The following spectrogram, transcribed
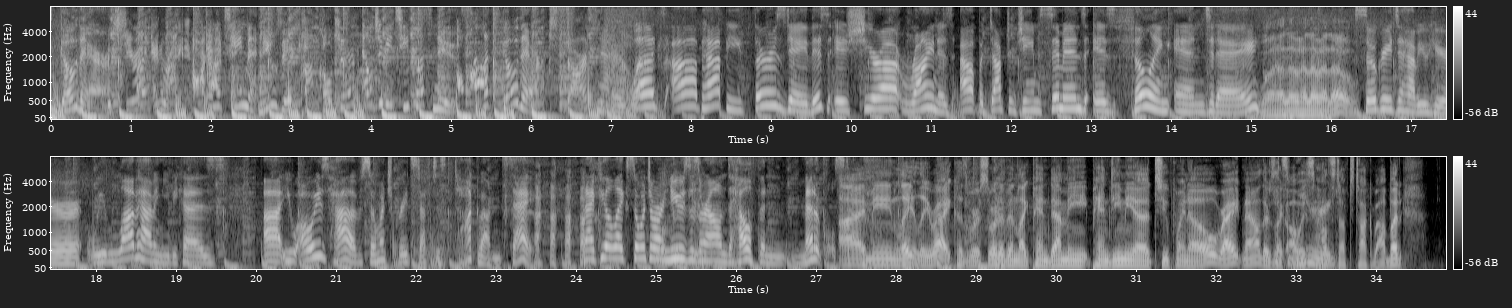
Let's go there. With Shira and Ryan. Oh my God. Entertainment. Music, pop culture. LGBT plus news. Let's go there. Starts now. What's up? Happy Thursday. This is Shira. Ryan is out, but Dr. James Simmons is filling in today. Well, hello, hello, hello. So great to have you here. We love having you because uh, you always have so much great stuff to talk about and say. and I feel like so much of our Well, news is around health and medical stuff. I mean, lately, right? Because we're sort of in like pandemic, pandemia 2.0 right now. There's like It's always health stuff to talk about. But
